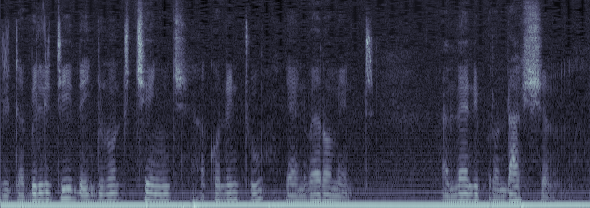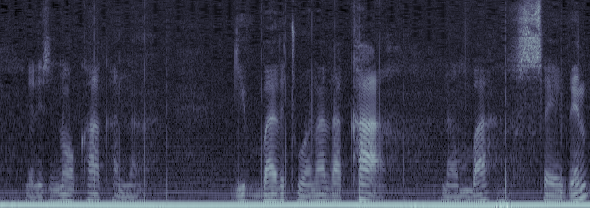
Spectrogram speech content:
irritability they do not change according to the environment. And then reproduction there is no car can uh, give birth to another car. Number seven.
